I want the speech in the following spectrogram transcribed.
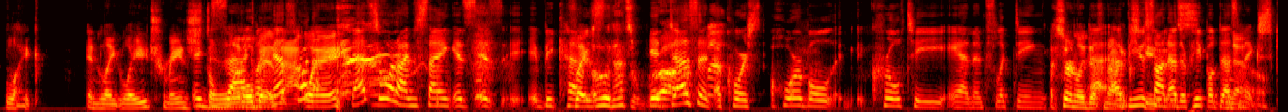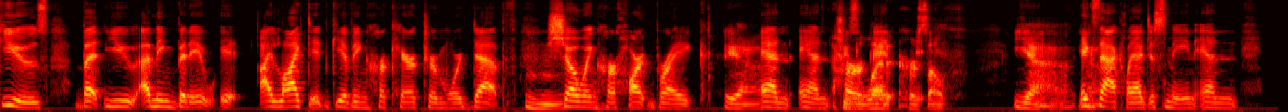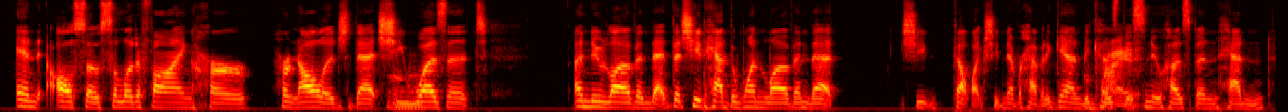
like, and like Lady Tremaine's just Exactly. a little bit that's that way. I, that's what I'm saying. It's it's it, because like, oh, that's it doesn't, of course, horrible cruelty and inflicting certainly does uh, not abuse on other people doesn't No. excuse. But you, I mean, but it, it I liked it giving her character more depth, showing her heartbreak Mm-hmm. yeah, and and she's her let and- herself. Yeah, yeah. Exactly. I just mean and and also solidifying her her knowledge that she Mm-hmm. wasn't a new love and that that she'd had the one love and that she felt like she'd never have it again because Right. this new husband hadn't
